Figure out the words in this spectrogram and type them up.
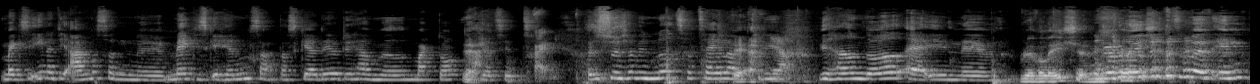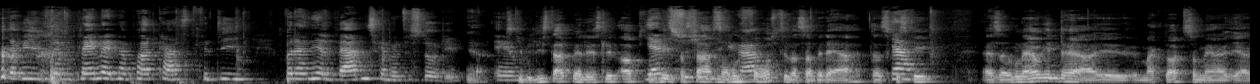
Man kan sige, en af de andre sådan, øh, magiske hændelser, der sker, det er jo det her med McDuck, der ja. bliver til et træ. Og det synes jeg, vi er nødt til at tale om, ja. fordi ja. vi havde noget af en... Øh, revelation. Revelation, simpelthen inden, da vi, da vi planlagde den her podcast, fordi Hvordan i alverden skal man forstå det? Ja. Øhm. Skal vi lige starte med at læse lidt op, ja, helt fra starten, hvor hun gøre. forestiller sig, hvad det er, der skal ja. ske? Altså, hun er jo hende der, øh, MacDot, som er, ja,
